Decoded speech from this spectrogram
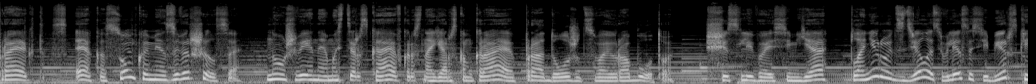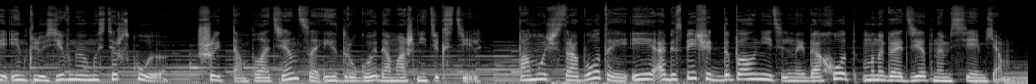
Проект с эко-сумками завершился, но швейная мастерская в Красноярском крае продолжит свою работу. Счастливая семья планирует сделать в Лесосибирске инклюзивную мастерскую, шить там полотенца и другой домашний текстиль, помочь с работой и обеспечить дополнительный доход многодетным семьям.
